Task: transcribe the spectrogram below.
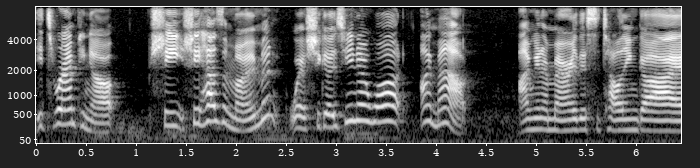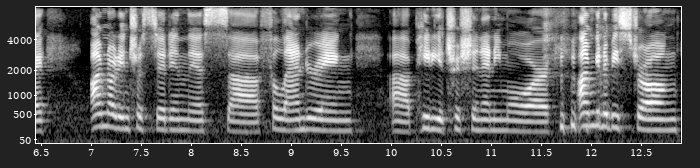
it's ramping up. She she has a moment where she goes, you know what? I'm out. I'm gonna marry this Italian guy. I'm not interested in this uh, philandering uh, pediatrician anymore. I'm going to be strong.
